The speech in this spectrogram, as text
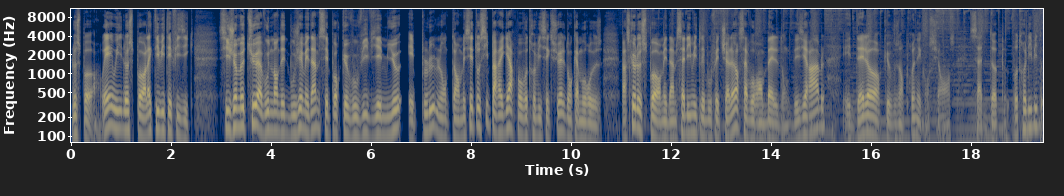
Le sport. Oui, oui, le sport, l'activité physique. Si je me tue à vous demander de bouger, mesdames, c'est pour que vous viviez mieux et plus longtemps. Mais c'est aussi par égard pour votre vie sexuelle, donc amoureuse. Parce que le sport, mesdames, ça limite les bouffées de chaleur, ça vous rend belle, donc désirable. Et dès lors que vous en prenez conscience, ça dope votre libido.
